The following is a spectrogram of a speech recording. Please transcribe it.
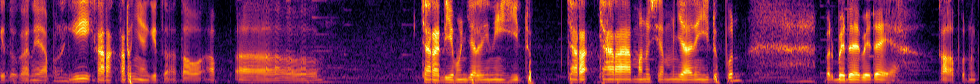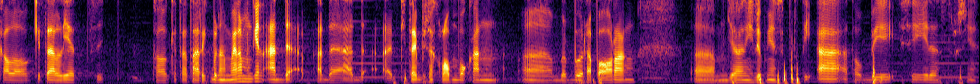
gitu kan ya. Apalagi karakternya gitu atau uh, cara dia menjalani hidup cara cara manusia menjalani hidup pun berbeda-beda ya. Kalaupun kalau kita lihat kalau kita tarik benang-benang mungkin ada ada ada kita bisa kelompokkan uh, beberapa orang uh, menjalani hidupnya seperti A atau B C dan seterusnya.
